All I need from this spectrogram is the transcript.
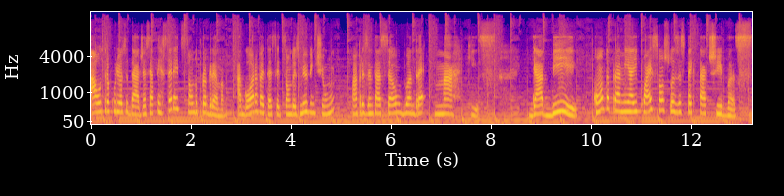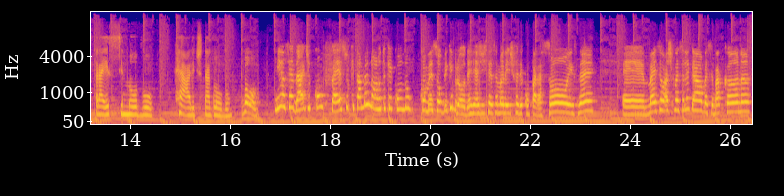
A outra curiosidade, essa é a terceira edição do programa. Agora vai ter essa edição 2021 com a apresentação do André Marques. Gabi, conta para mim aí quais são suas expectativas para esse novo reality da Globo. Bom, minha ansiedade, confesso que tá menor do que quando começou o Big Brother, né? A gente tem essa maneira de fazer comparações, né? É, mas eu acho que vai ser legal, vai ser bacana.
